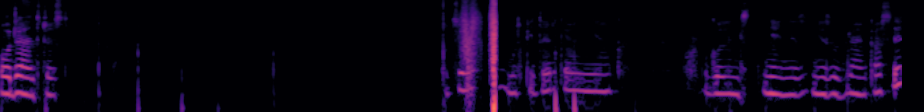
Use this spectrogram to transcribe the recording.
O, Giant Chest. Po co? Muszkieterka mi jak? W ogóle nie, nie, nie zebrałem kasy.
